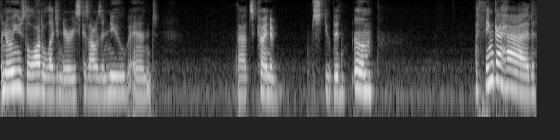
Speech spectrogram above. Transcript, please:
I know I used a lot of legendaries because I was a noob and that's kind of stupid. Um I think I had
